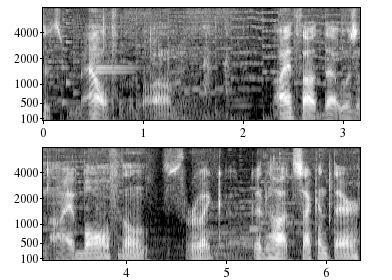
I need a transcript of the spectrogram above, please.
Its mouth at the bottom. I thought that was an eyeball for the for like a good hot second there.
